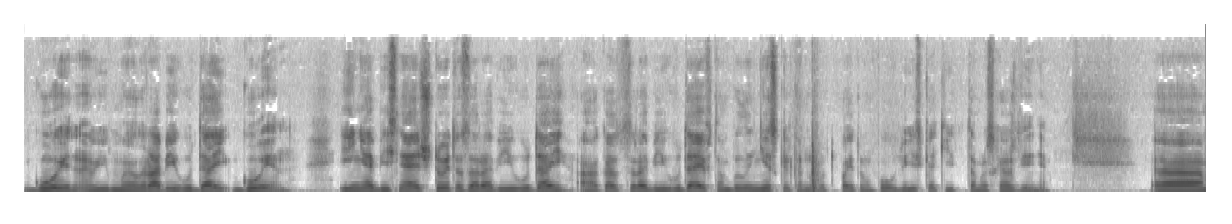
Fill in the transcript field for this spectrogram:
Гоин, Раби Егудай Гоин. И не объясняет, что это за Раби Игудай, а оказывается, Раби Игудаев там было несколько. Ну, вот по этому поводу есть какие-то там расхождения. А,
